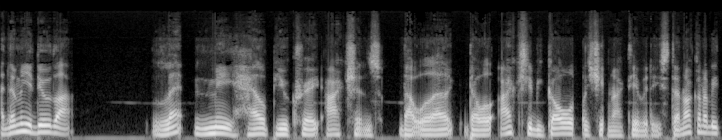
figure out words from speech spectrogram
And then when you do that, let me help you create actions that will uh, that will actually be goal achieving activities. They're not going to be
